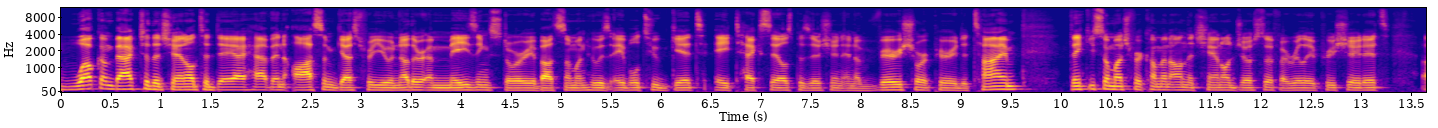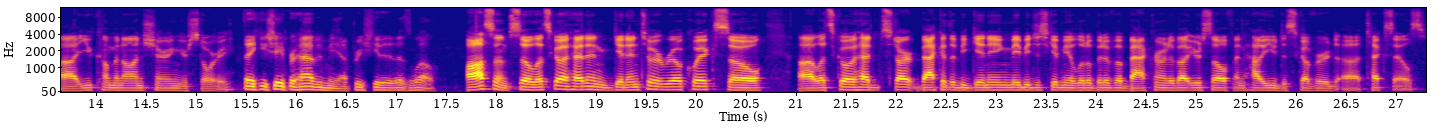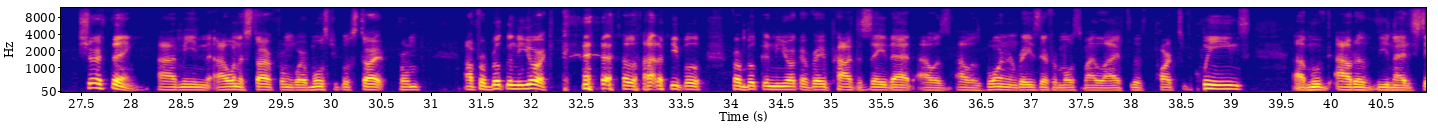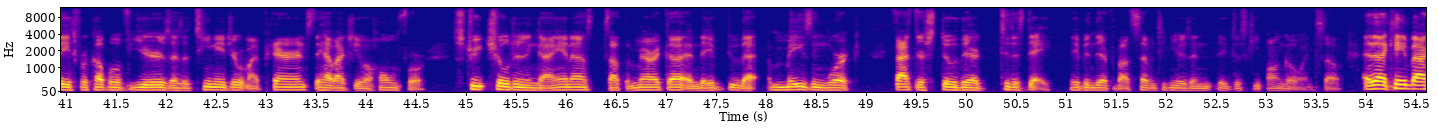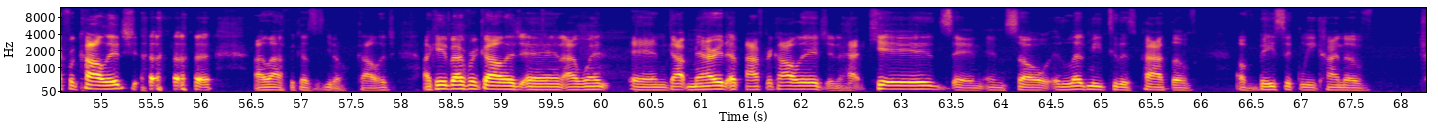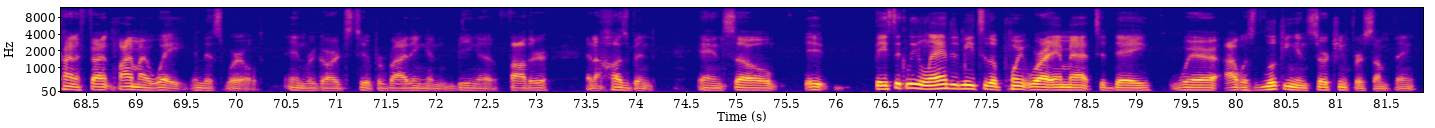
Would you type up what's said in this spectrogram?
Welcome back to the channel. Today I have an awesome guest for you, another amazing story about someone who was able to get a tech sales position in a very short period of time. Thank you so much for coming on the channel, Joseph. I really appreciate it. Uh, you coming on, sharing your story. Thank you, Shane, for having me. I appreciate it as well. Awesome. So let's go ahead and get into it real quick. So uh, let's go ahead and start back at the beginning. Maybe just give me a little bit of a background about yourself and how you discovered uh, tech sales. Sure thing. I mean, I want to start from where most people start from. I'm from Brooklyn, New York. a lot of people from Brooklyn, New York are very proud to say that I was I was born and raised there for most of my life. Lived parts of Queens. Uh, moved out of the United States for a couple of years as a teenager with my parents. They have actually a home for street children in Guyana, South America, and they do that amazing work. In fact, they're still there to this day. They've been there for about 17 years and they just keep on going. So, and then I came back for college. I laugh because, you know, college. I came back from college and I went and got married after college and had kids. And, and so it led me to this path of, of basically kind of trying to find, find my way in this world in regards to providing and being a father and a husband and so it basically landed me to the point where I am at today, where I was looking and searching for something.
